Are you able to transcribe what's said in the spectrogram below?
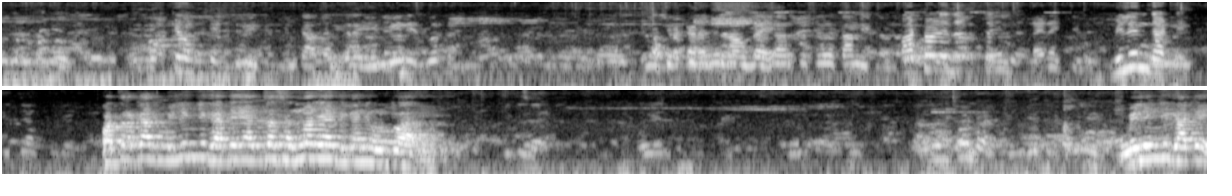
ओके ओके. तुमच्या हाताने करा. हे main आहेत बरं का. पत्रकारांचं नाव काय पाटोळे नाही नाही मिलिंद घाटे. पत्रकार मिलिंदजी घाटे यांचा सन्मान या ठिकाणी होतो आहे. मिलिंदजी घाटे.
